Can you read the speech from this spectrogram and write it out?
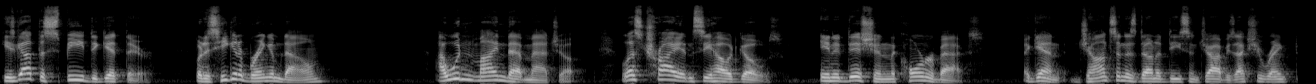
He's got the speed to get there, but is he going to bring him down? I wouldn't mind that matchup. Let's try it and see how it goes. In addition, the cornerbacks. Again, Johnson has done a decent job. He's actually ranked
